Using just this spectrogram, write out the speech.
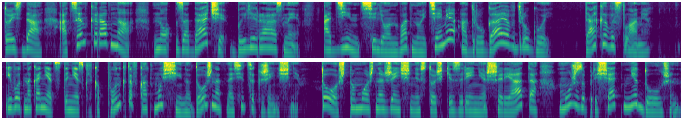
То есть, да, оценка равна, но задачи были разные. Один силен в одной теме, а другая в другой. Так и в исламе. И вот, наконец-то, несколько пунктов, как мужчина должен относиться к женщине то, что можно женщине с точки зрения шариата, муж запрещать не должен.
